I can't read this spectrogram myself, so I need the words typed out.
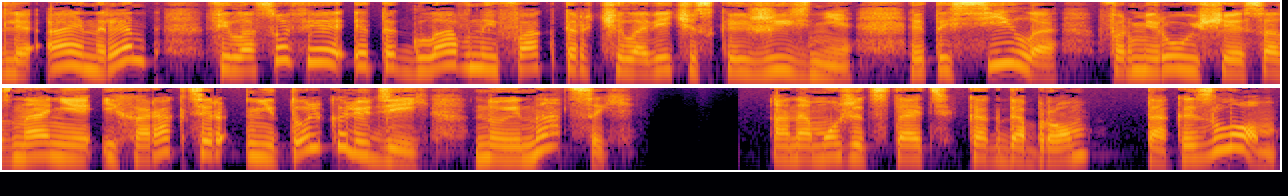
Для Айн Рэнд философия это главный фактор человеческой жизни, это сила, формирующая сознание и характер не только людей, но и наций. Она может стать как добром, так и злом,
